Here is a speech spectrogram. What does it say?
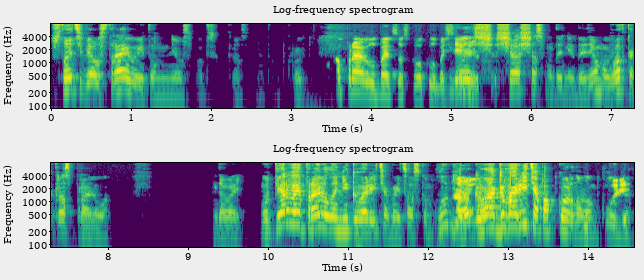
Что тебя устраивает, он него смотрит. Как раз у там кровь. По правилу бойцовского клуба 7 же. Сейчас, сейчас мы до них дойдем. И вот как раз правило. Давай. Ну, первое правило не говорить о бойцовском клубе, а гова- говорить о попкорновом клубе.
